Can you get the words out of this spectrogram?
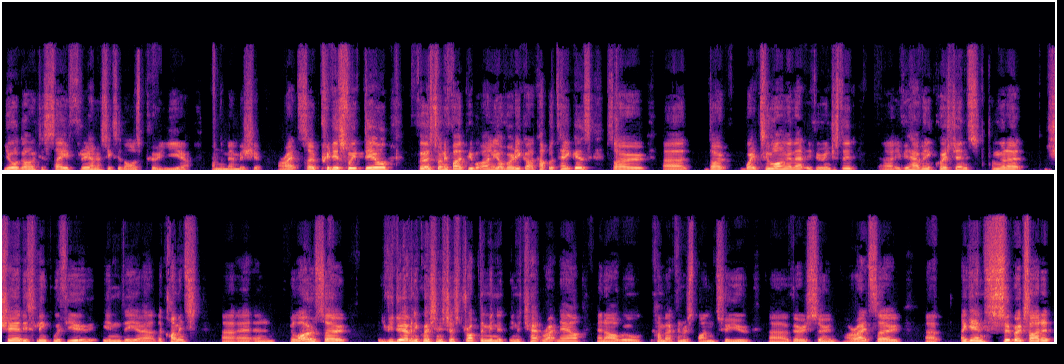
you're going to save $360 per year on the membership. All right, so pretty sweet deal. First 25 people only. I've already got a couple of takers, so uh, don't wait too long on that if you're interested. uh, if you have any questions, I'm to share this link with you in the uh, the comments uh, and below. So if you do have any questions, just drop them in the, in the chat right now, and I will come back and respond to you uh, very soon. All right. So uh, again, super excited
